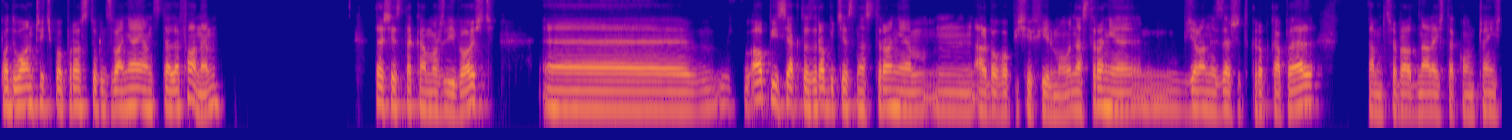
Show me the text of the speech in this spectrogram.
podłączyć po prostu dzwaniając telefonem. Też jest taka możliwość. Eee, opis, jak to zrobić, jest na stronie mm, albo w opisie filmu. Na stronie mm, zielonyzeszyt.pl tam trzeba odnaleźć taką część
